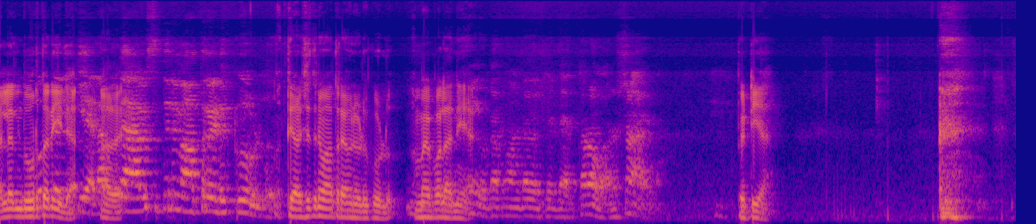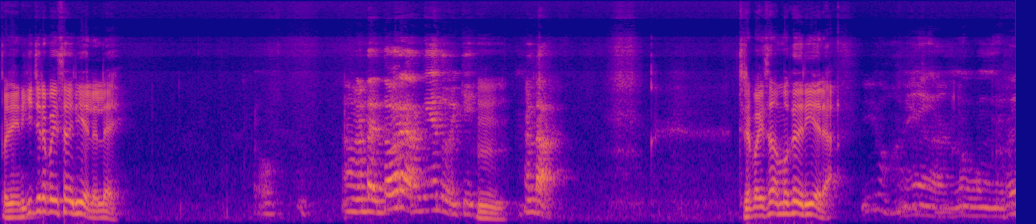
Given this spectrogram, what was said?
അല്ലെങ്കിലും ദൂർത്തടിയില്ല. അതെ. അവന്റെ ആവശ്യത്തിന് മാത്രമേ എടുക്കുകയുള്ളൂ. അത്യാവശ്യത്തിന് മാത്രമേ അവൻ എടുക്കുകയുള്ളൂ. അമ്മയെ പോലെ തന്നെയാ. പെട്ടിയാ. അപ്പം എനിക്ക് ഇച്ചിരി പൈസ അരിയല്ലേ കണ്ടോ എന്തോരം ഇറങ്ങിയെന്ന് നോക്കി. കണ്ടോ? ഇച്ചിരി പൈസ നമുക്ക് തരികയില്ല അയ്യോ ഇങ്ങനെ ഇത്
